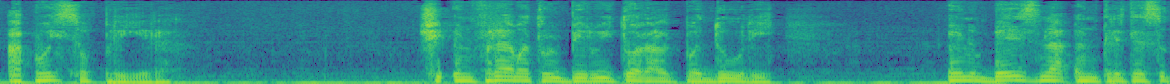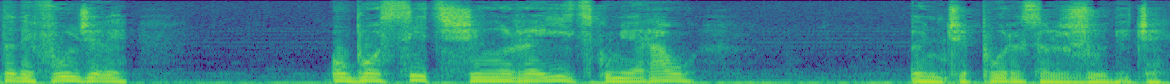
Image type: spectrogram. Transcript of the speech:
Apoi s-opriră și în freamătul biruitor al pădurii, în bezna întretesătă de fulgere, obosiți și înrăiți cum erau, începură să-l judece.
